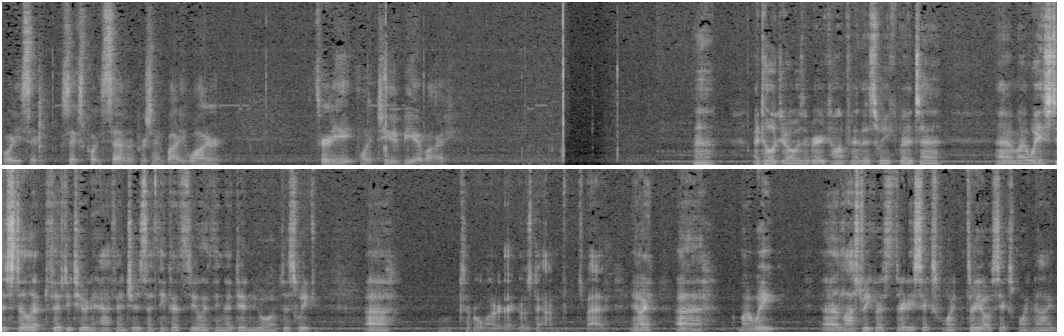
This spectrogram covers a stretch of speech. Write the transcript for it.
46.7% body water. 38.2 BMI. Uh, I told you I wasn't very confident this week, but uh, uh, my waist is still at 52 and a half inches. I think that's the only thing that didn't go up this week. Uh, except for water that goes down. It's bad. Anyway, uh, my weight uh, last week was 36 point, 306.9.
